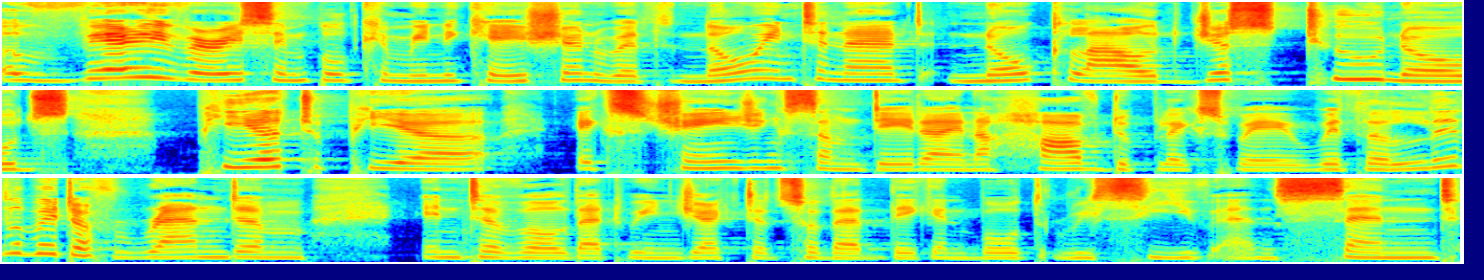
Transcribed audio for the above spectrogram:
A very, very simple communication with no internet, no cloud, just two nodes, peer to peer exchanging some data in a half duplex way with a little bit of random interval that we injected so that they can both receive and send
